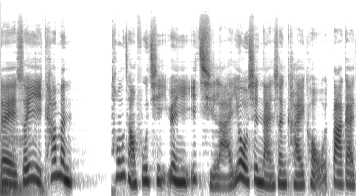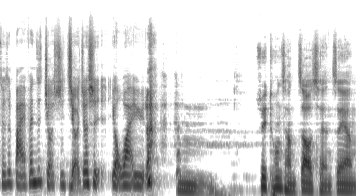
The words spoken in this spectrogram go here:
对，所以他们通常夫妻愿意一起来，又是男生开口，我大概就是百分之九十九就是有外遇了。嗯，所以通常造成这样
